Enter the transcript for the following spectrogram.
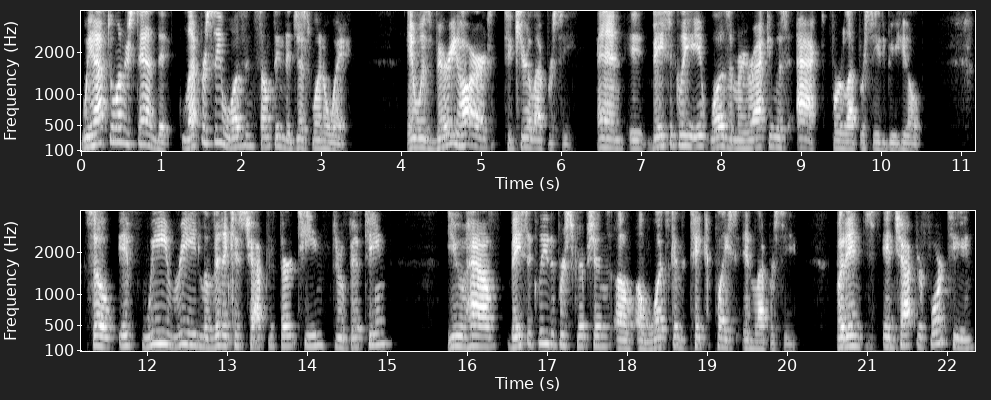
we have to understand that leprosy wasn't something that just went away. It was very hard to cure leprosy and it basically it was a miraculous act for leprosy to be healed. So if we read Leviticus chapter 13 through 15, you have basically the prescriptions of, of what's going to take place in leprosy. But in in chapter 14,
